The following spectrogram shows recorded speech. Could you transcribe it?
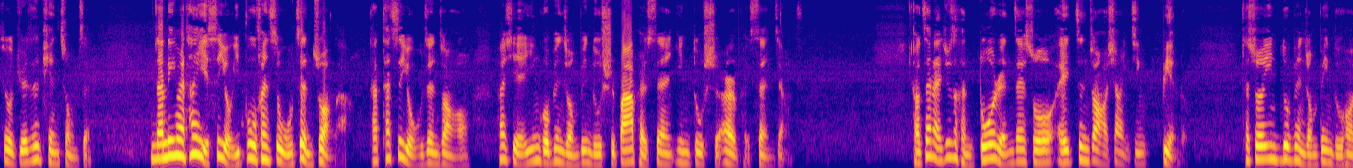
所以我觉得这是偏重症。那另外，它也是有一部分是无症状啦，它它是有无症状哦。它写英国变种病毒十八 percent，印度十二 percent 这样子。好，再来就是很多人在说，哎，症状好像已经变了。他说印度变种病毒哈，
